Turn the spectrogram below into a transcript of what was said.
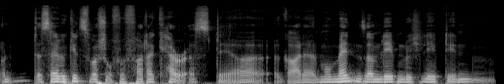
Und dasselbe gilt zum Beispiel auch für Vater Karras, der gerade einen Moment in seinem Leben durchlebt, den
